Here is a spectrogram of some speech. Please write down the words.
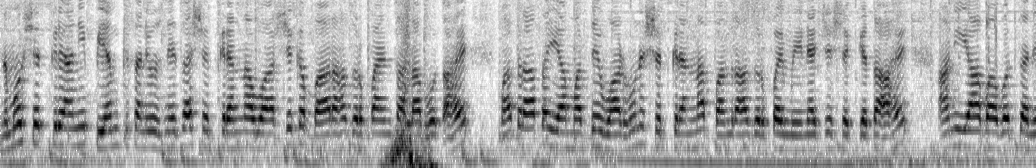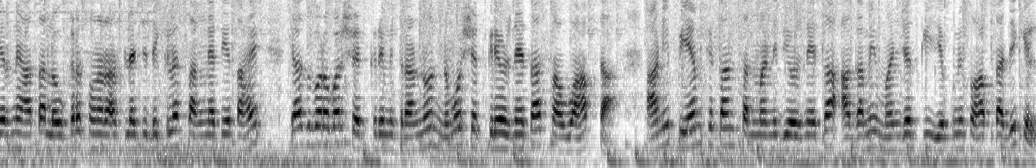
नमो शेतकरी आणि पीएम किसान योजनेचा शेतकऱ्यांना वार्षिक बारा हजार रुपयांचा लाभ होत आहे. मात्र आता यामध्ये वाढवून शेतकऱ्यांना पंधरा हजार रुपये मिळण्याची शक्यता आहे. आणि याबाबतचा निर्णय आता लवकरच होणार असल्याचे देखील सांगण्यात येत आहे. त्याचबरोबर शेतकरी मित्रांनो नमो शेतकरी योजनेचा सहावा हप्ता. आणि पी एम किसान सन्मान निधी योजनेचा आगामी म्हणजेच की एकोणीसवा हप्ता देखील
